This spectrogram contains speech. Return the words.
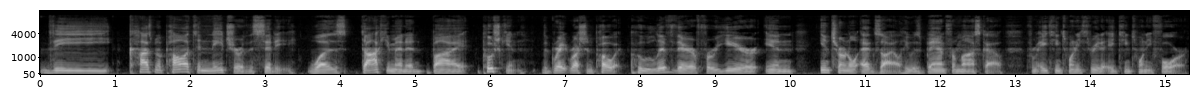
The cosmopolitan nature of the city was documented by Pushkin, the great Russian poet, who lived there for a year in internal exile. He was banned from Moscow from 1823 to 1824.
